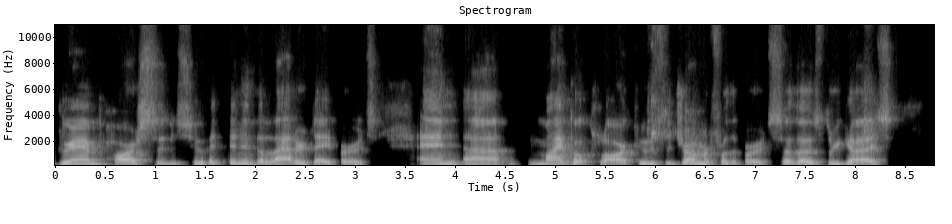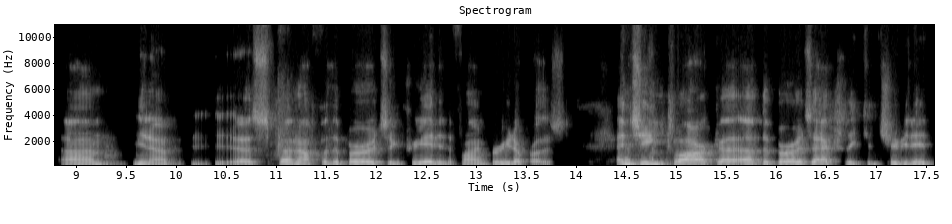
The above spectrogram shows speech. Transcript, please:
Gram Parsons, who had been in the Latter Day Byrds, and uh, Michael Clarke, who was the drummer for the Byrds. So those three guys, um, you know, uh, spun off of the Byrds and created the Flying Burrito Brothers. And Gene Clark uh, of the Byrds actually contributed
